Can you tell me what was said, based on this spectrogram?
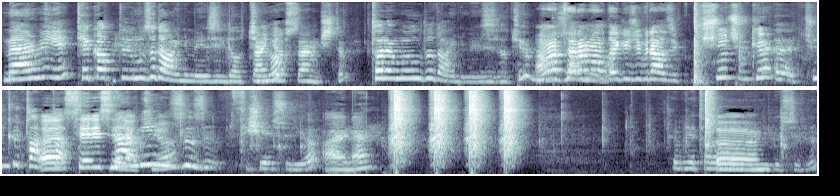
mermiyi tek attığımızda da aynı menzilde atıyor. Ben göstermiştim. Taramalıda da aynı menzil atıyor. Bu Ama güzelliği taramalı da var. gücü birazcık düşüyor çünkü Evet çünkü tak e, tak. seri seri Mermiyi atıyor. hızlı hızlı fişeye sürüyor. Aynen. Şöyle bir de taramalı Ee.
